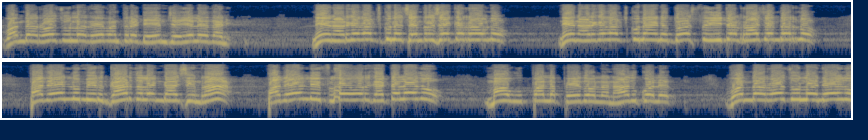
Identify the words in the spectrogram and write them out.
వంద రోజుల్లో రేవంత్ రెడ్డి ఏం చేయలేదని. నేను అడగదలుచుకున్న చంద్రశేఖర్ రావును నేను అడగదలుచుకున్న ఆయన దోస్తు ఈటల రాజేందర్ను. పదేళ్ళు మీరు గాడిదలం కాసినరా పదేళ్ళు ఈ ఫ్లైఓవర్ కట్టలేదు. మా ఉప్పల్ల పేదోళ్ళని ఆదుకోలేదు. వంద రోజుల్లో నేను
